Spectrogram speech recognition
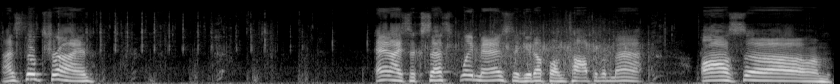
I'm still trying. And I successfully managed to get up on top of the map. Awesome!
